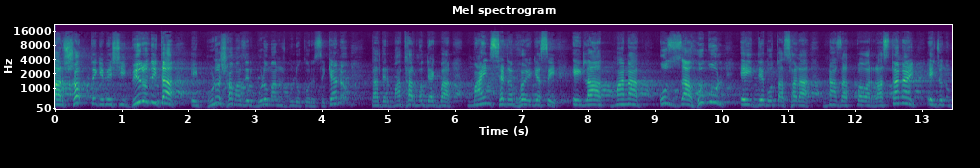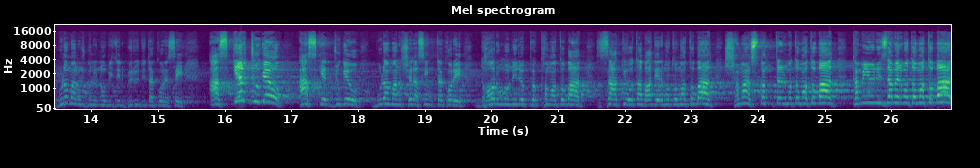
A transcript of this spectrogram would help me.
আর সব থেকে বেশি বিরোধিতা এই বুড়ো সমাজের বুড়ো মানুষগুলো করেছে। কেন? তাদের মাথার মধ্যে একবার মাইন্ড সেট হয়ে গেছে, এই লাত, মানাত, উজ্জা, হুবুল, এই দেবতা ছাড়া নাজাত পাওয়ার রাস্তা নাই। এই জন্য বুড়ো মানুষগুলো নবীজির বিরোধিতা করেছে। আজকের যুগেও আজকের যুগেও বুড়া মানুষেরা চিন্তা করে, ধর্ম নিরপেক্ষ মতবাদ, জাতীয়তাবাদের মতো মতবাদ, সমাজতন্ত্রের মতো মতবাদ কমিউনিজমের মতো মতবাদ,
